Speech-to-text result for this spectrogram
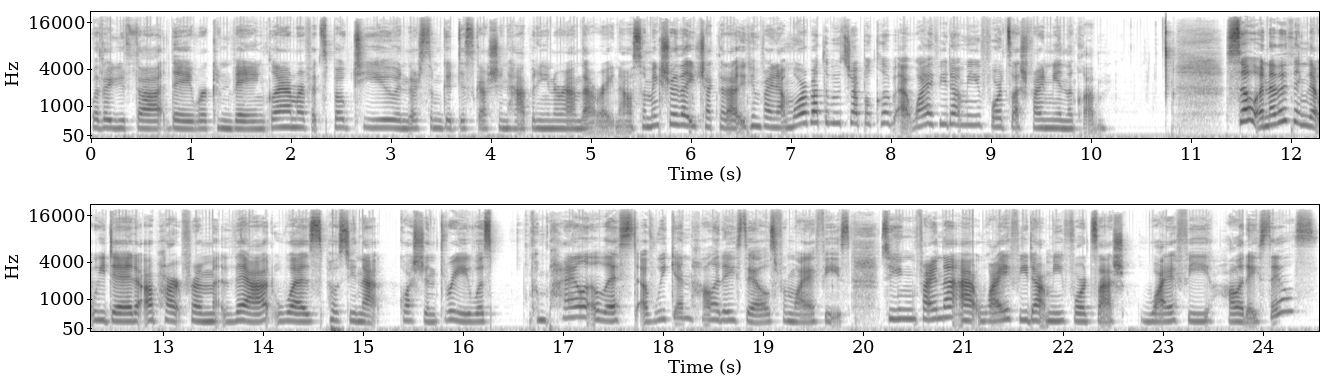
whether you thought they were conveying glamour, if it spoke to you, and there's some good discussion happening around that right now. So make sure that you check that out. You can find out more about the Bootstrap Book Club at yfe.me forward slash find me in the club. So, another thing that we did apart from that was posting that question three was compile a list of weekend holiday sales from YFEs. So you can find that at yfe.me forward slash YFE holiday sales.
